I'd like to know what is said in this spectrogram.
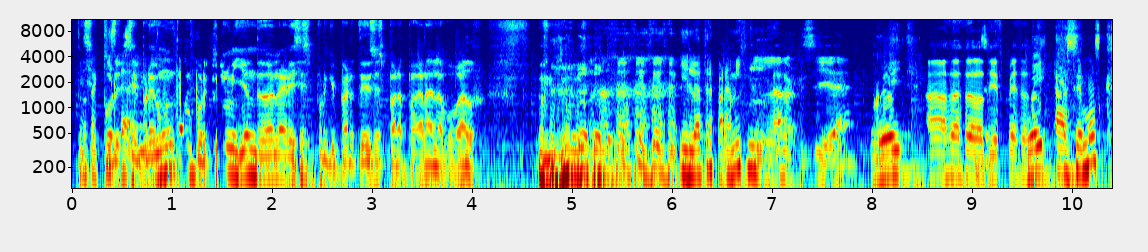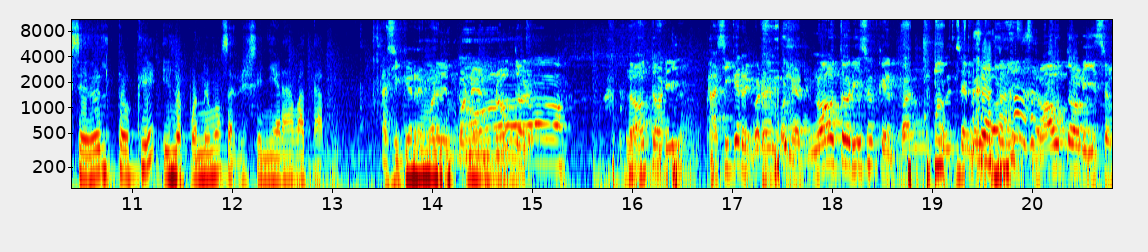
Entonces aquí Por- está. se preguntan por qué un millón de dólares es porque parte de eso es para pagar al abogado. Y la otra para mí. Claro que sí, ¿eh? Güey, Ah, o sea, hasta los 10 pesos. güey, hacemos que se dé el toque y lo ponemos a reseñar Avatar. Así que recuerden poner no, autor, no autorizo. Así que recuerden poner no autorizo que el pan dulce me engorde. No autorizo.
